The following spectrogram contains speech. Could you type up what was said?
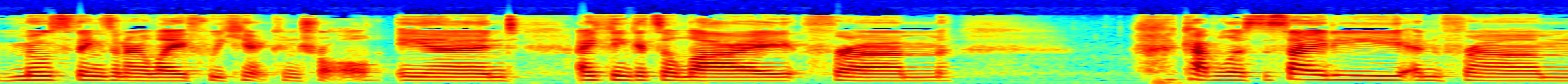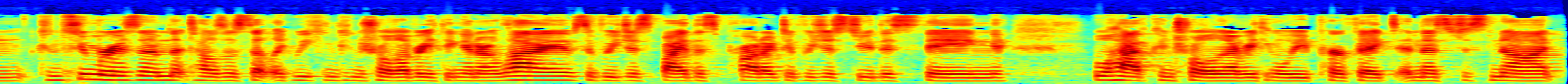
most things in our life we can't control. And I think it's a lie from capitalist society and from consumerism that tells us that like we can control everything in our lives. If we just buy this product if we just do this thing we'll have control and everything will be perfect. And that's just not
